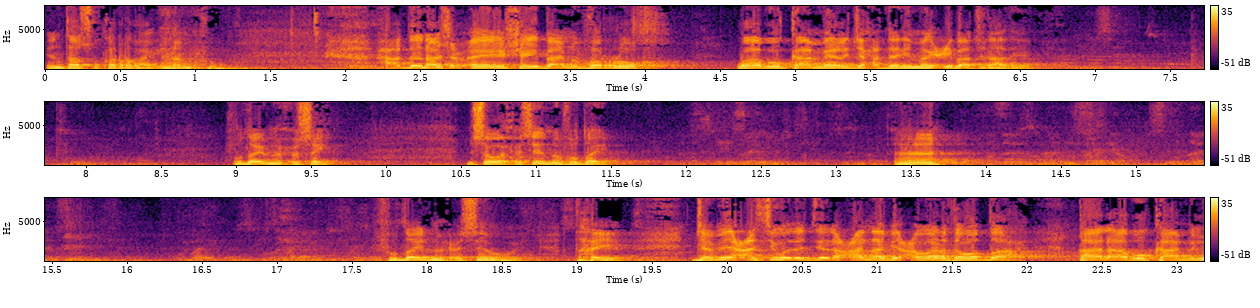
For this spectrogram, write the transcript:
intaasuu ka rabaa imaamku. Xadana shaybaan bn faruukh wa abu kamil aljaxdari magacii baad tidhahdeen fudayl bn xusein mise waa xusein bn fudayl fudayl bn xusein wey jamiican si wada jira can abi cawaanata wadax qaala abu kaamil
